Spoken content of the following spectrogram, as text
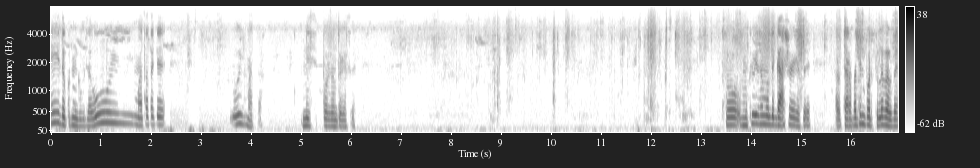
এই দেখুন মুখে ওই মাথা থেকে, ওই মাথা, নিচ পর্যন্ত গেছে। তো মুখে মধ্যে ঘাস হয়ে গেছে, আর চার পাঁচ দিন পর তুলে ফেলবে।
